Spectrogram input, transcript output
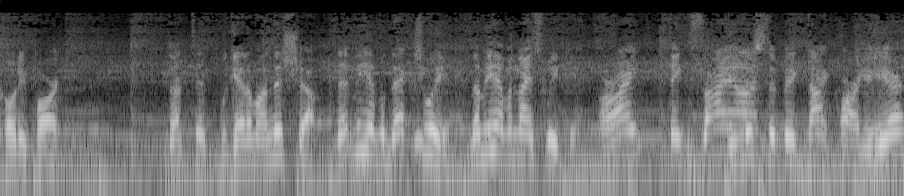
Cody Parkey. It. We get him on this show. Let me have a next week. Let me have a nice weekend. All right. Think Zion. You missed a big night. Did Parkey. you hear?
